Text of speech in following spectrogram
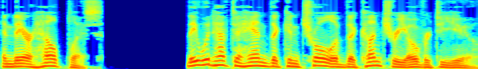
and they are helpless. They would have to hand the control of the country over to you."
